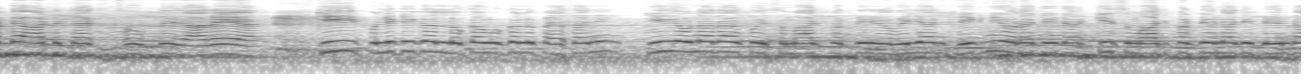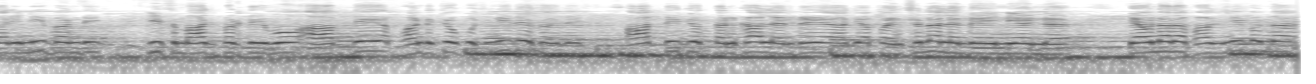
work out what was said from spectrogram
ਅੱਡ ਅੱਡ ਟੈਕਸ ਥੋਪਦੇ ਜਾ ਰਹੇ ਆ, ਕੀ ਪੋਲੀਟੀਕਲ ਲੋਕਾਂ ਕੋਲ ਪੈਸਾ ਨਹੀਂ? ਕੀ ਉਹਨਾਂ ਦਾ ਕੋਈ ਸਮਾਜ ਪ੍ਰਤੀ ਰਵੱਈਆ ਠੀਕ ਨਹੀਂ ਹੋਣਾ ਚਾਹੀਦਾ? ਕੀ ਸਮਾਜ ਪ੍ਰਤੀ ਉਹਨਾਂ ਦੀ ਦੇਣਦਾਰੀ ਨਹੀਂ ਬਣਦੀ? ਕੀ ਸਮਾਜ ਪ੍ਰਤੀ ਉਹ ਆਪਦੇ ਫੰਡ ਚੋਂ ਕੁਝ ਨਹੀਂ ਦੇ ਸਕਦੇ? ਆਪਦੀ ਜੋ ਤਨਖਾਹ ਲੈਂਦੇ ਆ ਜਾਂ ਪੈਨਸ਼ਨਾਂ ਲੈਂਦੇ ਇੰਨੀਆਂ ਇੰਨੀਆਂ ਕਿ ਉਹਨਾਂ ਦਾ ਫਰਜ਼ ਨਹੀਂ ਬਣਦਾ?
